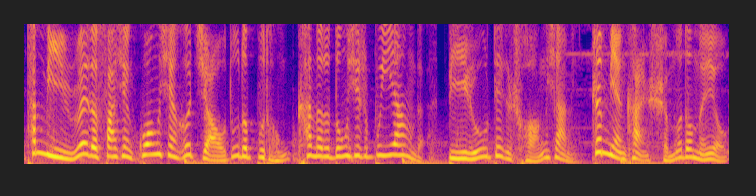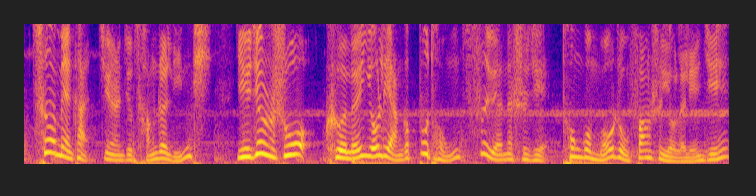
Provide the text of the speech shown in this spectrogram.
他敏锐地发现光线和角度的不同，看到的东西是不一样的。比如这个床下面，正面看什么都没有，侧面看竟然就藏着灵体。也就是说，可能有两个不同次元的世界，通过某种方式有了连接。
